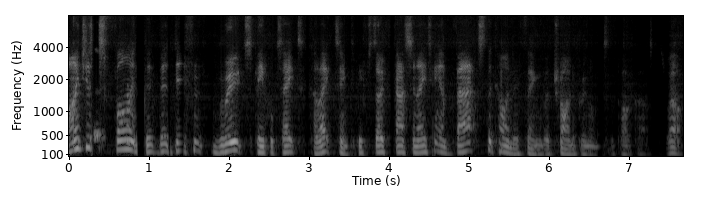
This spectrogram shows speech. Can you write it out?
I just find that the different routes people take to collecting to be so fascinating, and that's the kind of thing we're trying to bring onto the podcast as well.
